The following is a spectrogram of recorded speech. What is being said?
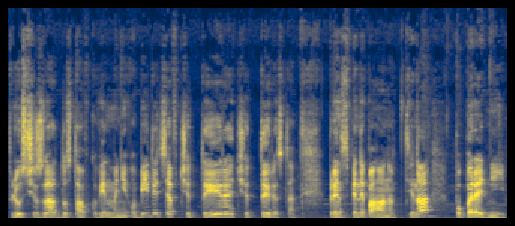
плюс ще за доставку. Він мені обійдеться в 4400. В принципі, непогана ціна. Попередній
